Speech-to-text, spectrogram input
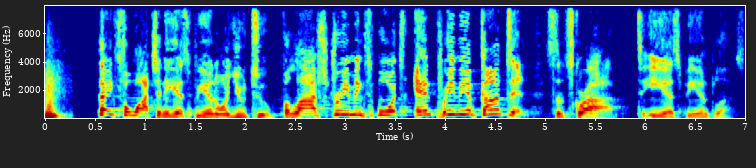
them. Thanks for watching ESPN on YouTube. For live streaming sports and premium content, subscribe to ESPN Plus.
